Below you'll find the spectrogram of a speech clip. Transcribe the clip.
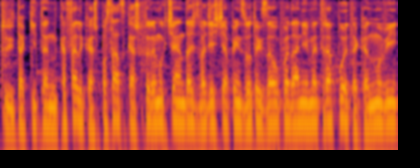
czyli taki ten kafelkarz, posadzkarz, któremu chciałem dać 25 zł za układanie metra płytek. On mówi,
